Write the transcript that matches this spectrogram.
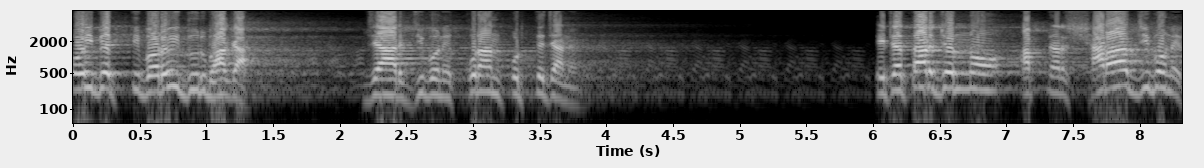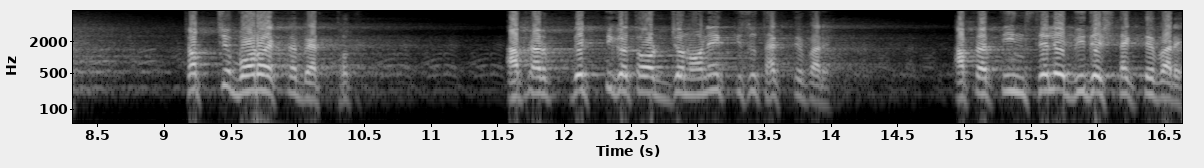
ওই ব্যক্তি বড়ই দুর্ভাগা যার জীবনে কোরআন পড়তে জানেন এটা তার জন্য আপনার সারা জীবনের সবচেয়ে বড় একটা ব্যর্থতা। আপনার ব্যক্তিগত অর্জন অনেক কিছু থাকতে পারে। আপনার তিন ছেলে বিদেশ থাকতে পারে।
